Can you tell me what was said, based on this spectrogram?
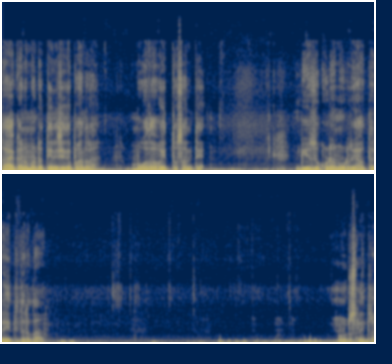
ಸಾಕನು ಮಾಡೋ ತಿನಿಸಿದೆಪ್ಪ ಅಂದ್ರೆ ಮುಗದ ಹೋಯ್ತು ಸಂತೆ. ಬೀಜು ಕೂಡ ನೋಡ್ರಿ ಯಾವ ಥರ ಐತಿ ಥರದ ನೋಡ್ರಿ ಸ್ನೇಹಿತರ.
